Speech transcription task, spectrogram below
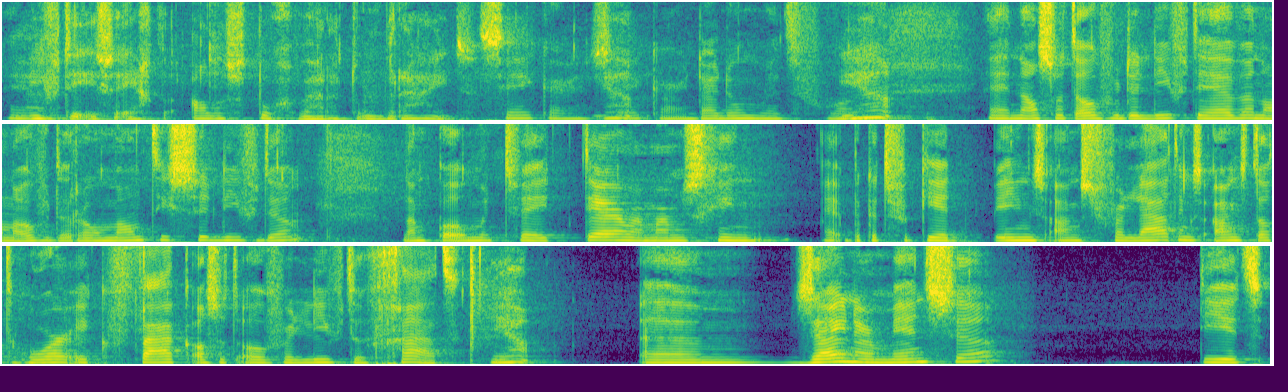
ja. Liefde is echt alles toch waar het om draait. Zeker, Ja. zeker. Daar doen we het voor. Ja, En als we het over de liefde hebben, dan over de romantische liefde, dan komen twee termen, maar misschien heb ik het verkeerd. Bindingsangst, verlatingsangst, dat hoor ik vaak als het over liefde gaat. ja, Ehm, zijn er mensen die het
